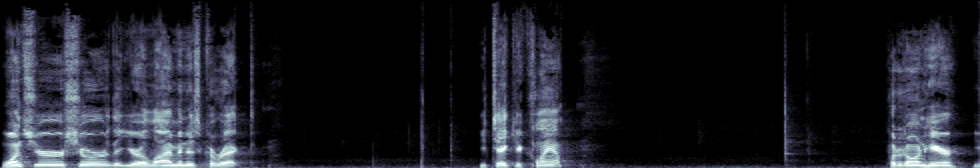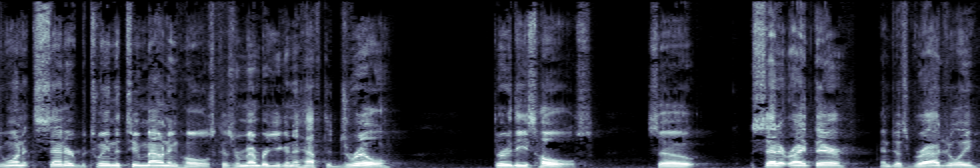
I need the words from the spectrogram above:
Once you're sure that your alignment is correct, you take your clamp, put it on here. You want it centered between the two mounting holes because remember you're going to have to drill through these holes. So set it right there and just gradually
